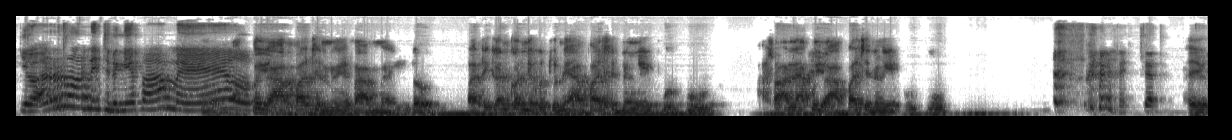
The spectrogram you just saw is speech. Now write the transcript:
ya ero nih jenenge Famel. Aku ya apal jenenge Famel. Loh, berarti kan kon ya kudune apal jenenge ibuku. Soalnya aku ya apal jenenge ibuku. Ayo,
